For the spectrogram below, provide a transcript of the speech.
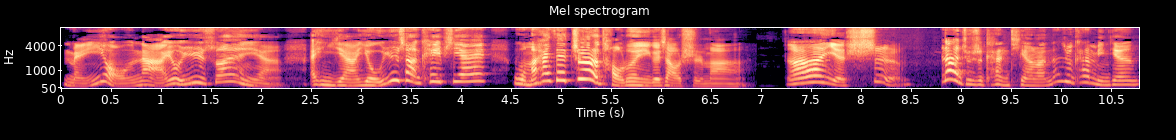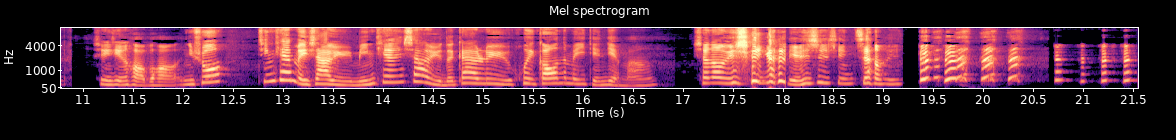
没有，哪有预算呀？哎呀，有预算 KPI，我们还在这儿讨论一个小时吗？啊，也是，那就是看天了，那就看明天心情好不好。你说今天没下雨，明天下雨的概率会高那么一点点吗？相当于是一个连续性降雨。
